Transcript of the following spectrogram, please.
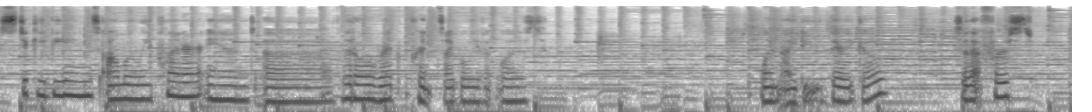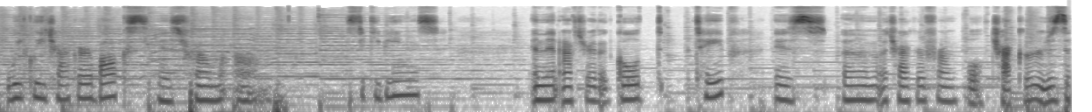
Stickebeans, Amelie Planner, and uh, Little Red Prints, I believe it was. When I do, there you go. So that first weekly tracker box is from um, Stickebeans, and then after the gold tape is um, a tracker from well trackers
